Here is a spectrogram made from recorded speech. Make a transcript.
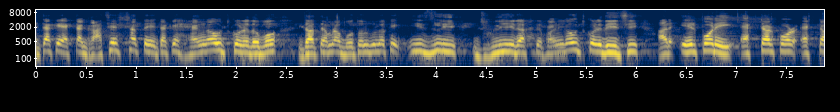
এটাকে একটা গাছের সাথে এটাকে হ্যাং আউট করে দেবো যাতে আমরা বোতলগুলোকে ইজিলি ঝুলিয়ে রাখতে পারি। হ্যাং আউট করে দিয়েছি আর এরপরেই একটার পর একটা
